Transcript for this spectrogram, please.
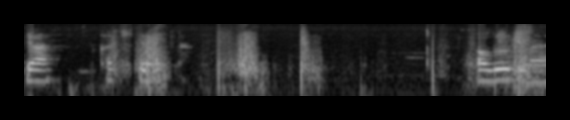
Ya kaç değil. Alıyordum ha.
